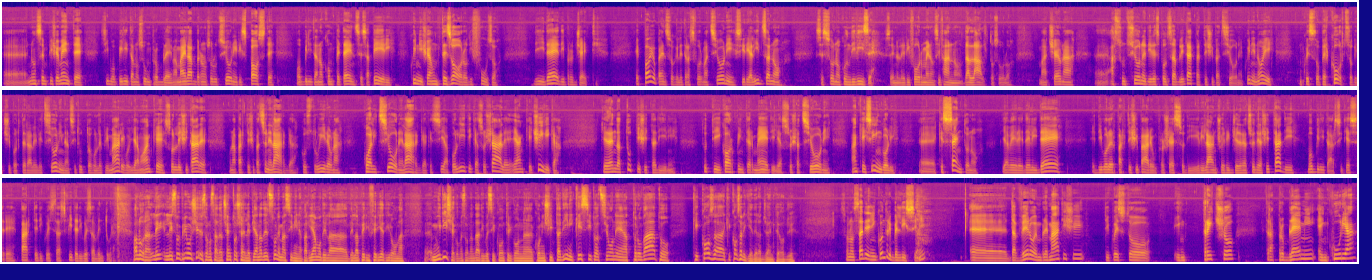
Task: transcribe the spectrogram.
eh, non semplicemente si mobilitano su un problema, ma elaborano soluzioni, risposte, mobilitano competenze, saperi, quindi c'è un tesoro diffuso di idee, di progetti. E poi io penso che le trasformazioni si realizzano se sono condivise, se le riforme non si fanno dall'alto solo, ma c'è una eh, assunzione di responsabilità e partecipazione. Quindi noi in questo percorso che ci porterà alle elezioni, innanzitutto con le primarie, vogliamo anche sollecitare una partecipazione larga, costruire una coalizione larga che sia politica, sociale e anche civica, chiedendo a tutti i cittadini, tutti i corpi intermedi, le associazioni, ma anche i singoli eh, che sentono di avere delle idee e di voler partecipare a un processo di rilancio e rigenerazione della città, di mobilitarsi, di essere parte di questa sfida, di questa avventura. Allora, le, le sue prime uscite sono state a Centocelle, Piana del Sole e Massimina, parliamo della, della periferia di Roma. Eh, mi dice come sono andati questi incontri con, con, i cittadini, che situazione ha trovato, che cosa, che cosa le chiede la gente oggi? Sono stati degli incontri bellissimi, eh, davvero emblematici di questo intreccio tra problemi e incuria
